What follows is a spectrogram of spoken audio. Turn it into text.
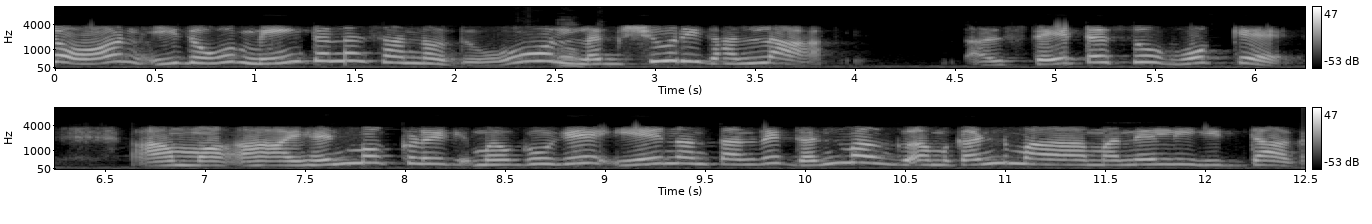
ಸೊ ಇದು ಮೇಂಟೆನೆನ್ಸ್ ಅನ್ನೋದು ಲಕ್ಸುರಿಗಲ್ಲ ಸ್ಟೇಟಸ್ ಓಕೆ ಆ ಹೆಣ್ಮಕ್ಳಿಗೆ ಮಗುಗೆ ಏನಂತಂದ್ರೆ ಗಂಡ್ ಮಗ್ ಗಂಡ್ ಮ- ಮನೇಲಿ ಇದ್ದಾಗ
